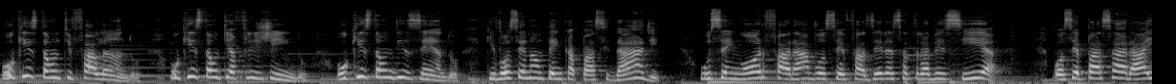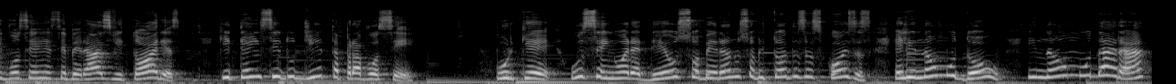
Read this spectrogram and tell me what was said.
O que estão te falando? O que estão te afligindo? O que estão dizendo? Que você não tem capacidade? O Senhor fará você fazer essa travessia. Você passará e você receberá as vitórias que têm sido dita para você. Porque o Senhor é Deus soberano sobre todas as coisas. Ele não mudou e não mudará.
